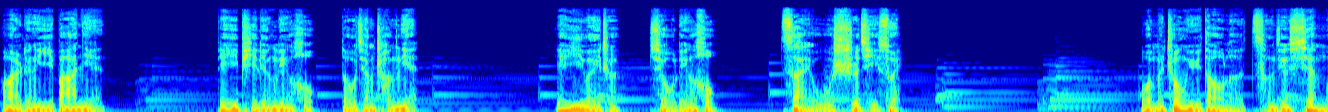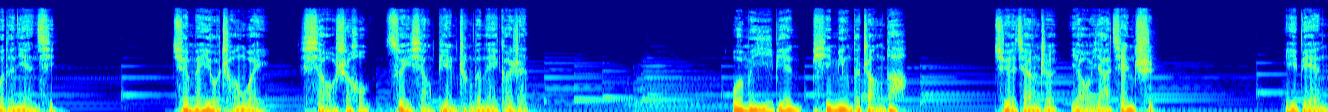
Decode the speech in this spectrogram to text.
二零一八年，第一批零零后都将成年，也意味着九零后再无十几岁。我们终于到了曾经羡慕的年纪，却没有成为。小时候最想变成的那个人，我们一边拼命的长大，倔强着咬牙坚持，一边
